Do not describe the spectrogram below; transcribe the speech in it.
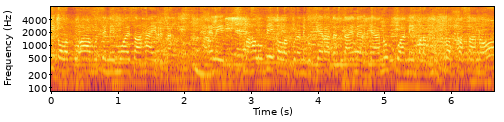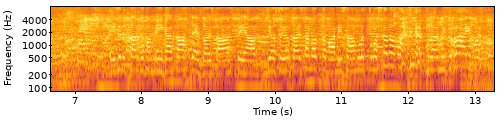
aamulla, viikonloppu aamuisin, niin mua ei saa häiritä. Eli mä haluan viikonloppuna niin kerätä sitä energiaa ja nukkua niin paljon kuin mun kroppa sanoo. Ei se nyt tarkoita mihinkään 12 asti ja jos on jotain sanottavaa, niin saa mulle tulla sanomaan, että mä niin raivoistu.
